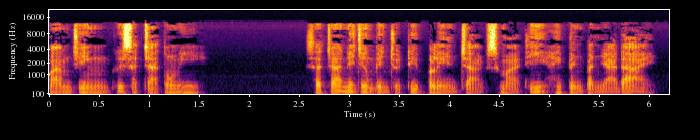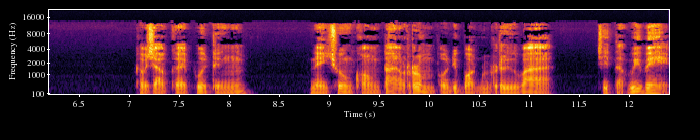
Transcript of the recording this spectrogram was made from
ความจริงคือสัจจะตรงนี้ สัจจะนี่จึงเป็นจุดที่เปลี่ยนจากสมาธิให้เป็นปัญญาได้ข้าพเจ้าเคยพูดถึง ในช่วงของใต้ร่มโพธิบทหรือว่าจิตวิเวก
